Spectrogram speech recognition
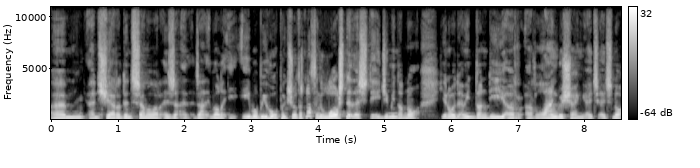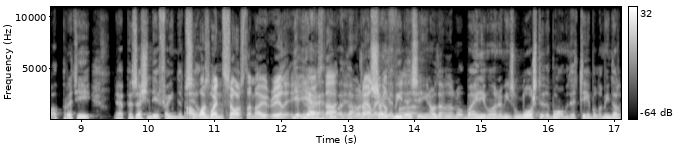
Um, and Sheridan similar is, is that, well, he, will be hoping so. There's nothing lost at this stage. I mean, they're not. You know, I mean, Dundee are, are languishing. It's it's not a pretty uh, position they find themselves. Oh, one win sorts them out, really. Yeah, you know, yeah, that, that, that's right. I mean, it's, you know, they're, they're not by any manner. I mean, it's lost at the bottom of the table. I mean, there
